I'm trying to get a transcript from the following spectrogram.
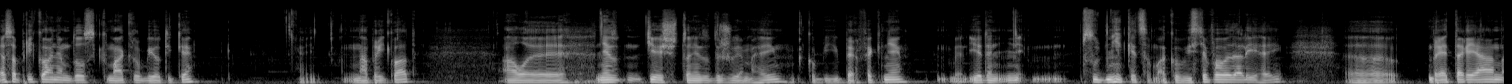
ja sa prikláňam dosť k makrobiotike, napríklad, ale ne, tiež to nedodržujem, hej, akoby perfektne. Jeden ne, súdnik, keď som, ako vy ste povedali, hej, uh, bretarián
